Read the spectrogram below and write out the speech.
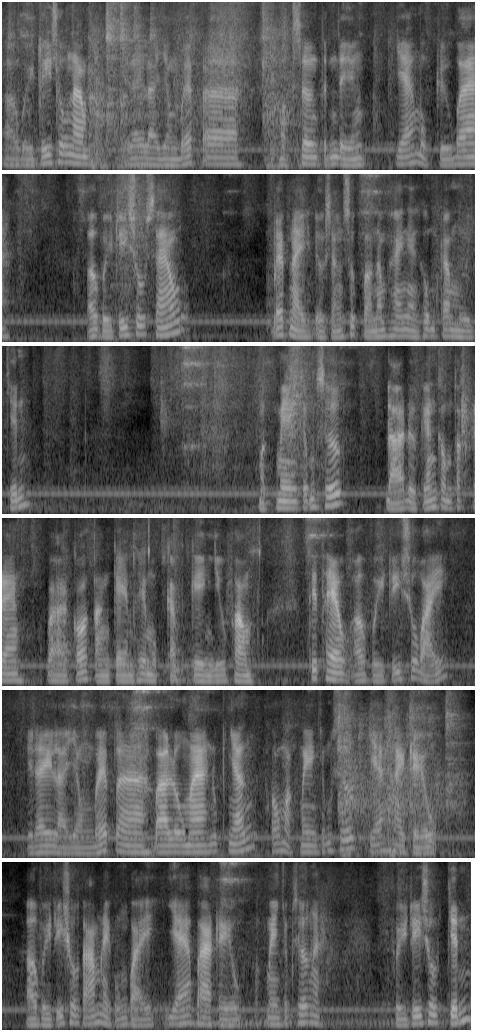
Ở vị trí số 5 thì đây là dòng bếp uh, mặt sơn tĩnh điện giá 1 triệu 3 ở vị trí số 6 bếp này được sản xuất vào năm 2019 mặt men chống xước đã được gắn công tắc rang và có tặng kèm thêm một cặp kiềng dự phòng. Tiếp theo, ở vị trí số 7 thì đây là dòng bếp à, Paloma nút nhấn có mặt men chống xước giá 2 triệu. Ở vị trí số 8 này cũng vậy, giá 3 triệu mặt men chống xước này vị trí số 9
